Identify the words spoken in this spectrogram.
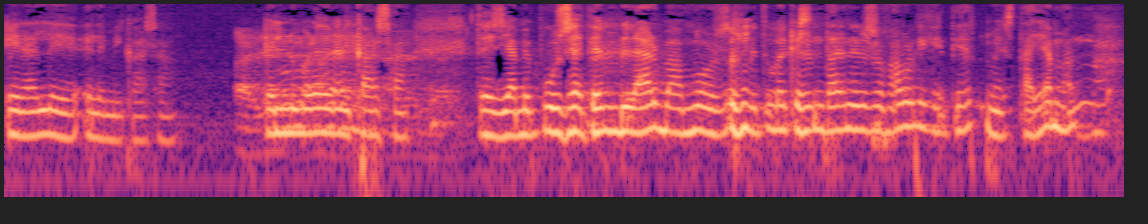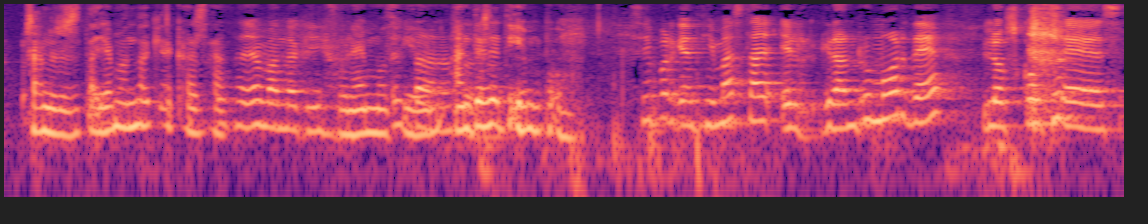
era el de, el de mi casa. El número de mi casa. Entonces ya me puse a temblar, vamos, me tuve que sentar en el sofá porque dije, tía, me está llamando. O sea, nos está llamando aquí a casa. Está llamando aquí. Fue una emoción. Antes de tiempo. Sí, porque encima está el gran rumor de los coches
